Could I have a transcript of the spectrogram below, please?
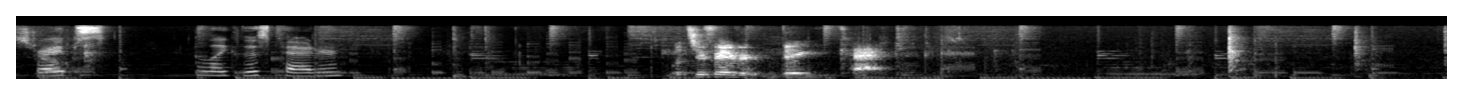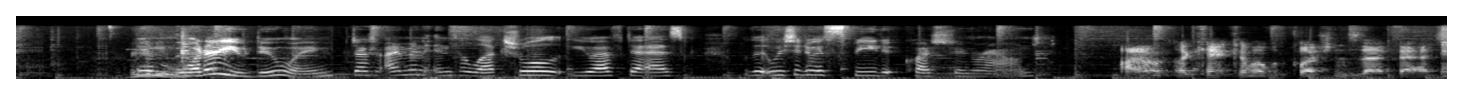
stripes. I like this pattern. What's your favorite big cat? Liam, what are you doing? Josh, I'm an intellectual. You have to ask. We should do a speed question round. I don't. I can't come up with questions that fast.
